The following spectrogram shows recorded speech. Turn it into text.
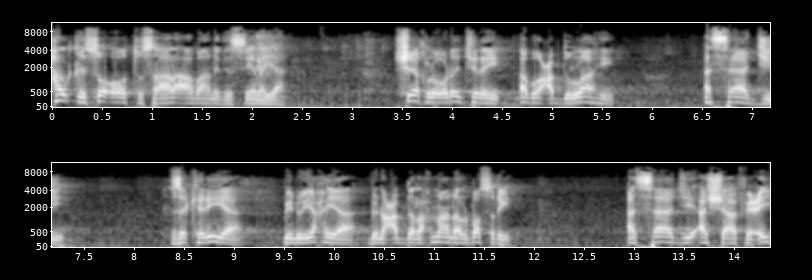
Hal qiso oo tusaale ah baan idin siinayaa. Sheekh lo odhan jiray abu cabdullaahi assaaji zakariya binu yaxya binu cabdiraxmaan albasri assaaji ashaaficiy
